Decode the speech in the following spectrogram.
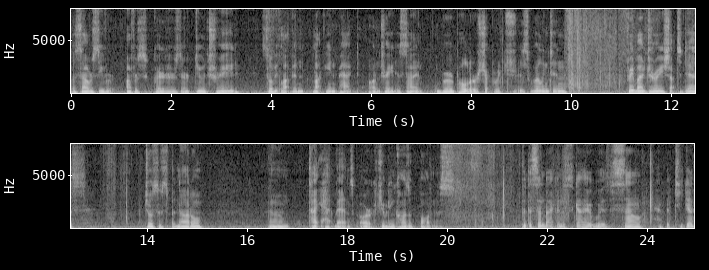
LaSalle receiver offers creditors their due in trade. Soviet Latvian, Latvian pact on trade is signed. Byrd polar ship reaches Wellington. Freed by jury, shot to death. Joseph Spinato. Um, tight hat bands are contributing cause of baldness. Put the sun back in the sky with Sal Hepatica.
